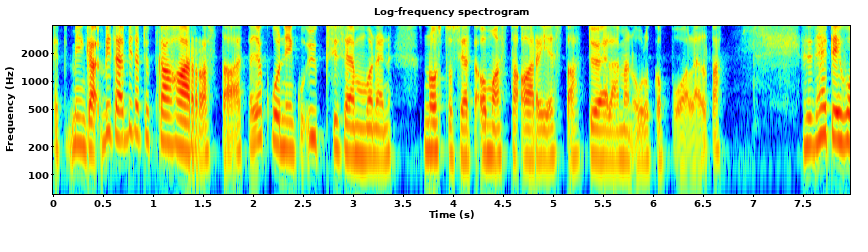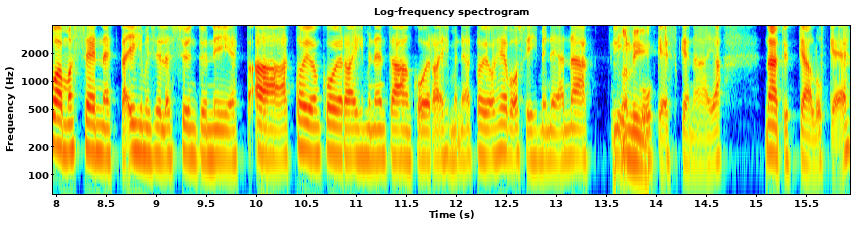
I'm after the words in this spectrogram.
että minkä, mitä, mitä tykkää harrastaa. Että joku niin kuin yksi semmoinen nosto sieltä omasta arjesta työelämän ulkopuolelta – ja sitten heti huomasi sen, että ihmisille syntyi niin, että aa, toi on koira-ihminen, tämä on koira-ihminen ja toi on hevosihminen ja nämä liikkuu no niin. keskenään ja nämä tykkää lukea.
